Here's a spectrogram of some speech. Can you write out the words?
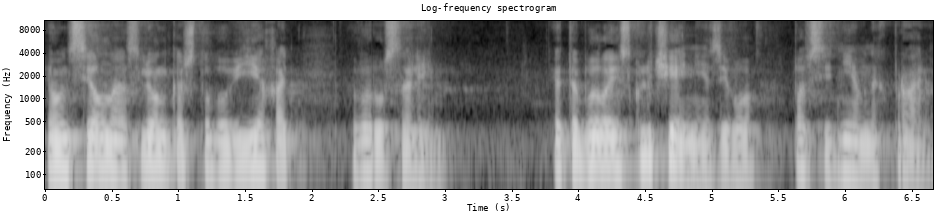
и он сел на осленка, чтобы въехать в Иерусалим. Это было исключение из его повседневных правил.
